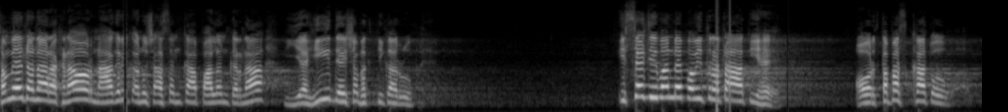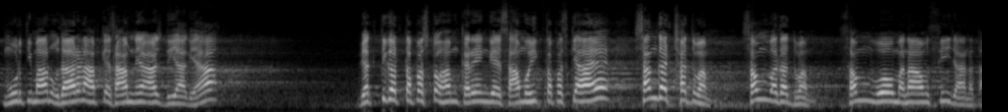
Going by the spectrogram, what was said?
संवेदना रखना और नागरिक अनुशासन का पालन करना यही देशभक्ति का रूप है। इससे जीवन में पवित्रता आती है और तपस का तो मूर्तिमान उदाहरण आपके सामने आज दिया गया। व्यक्तिगत तपस तो हम करेंगे, सामूहिक तपस क्या है? संगच्छध्वम संवदध्वम सम वो मनावसी जानता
